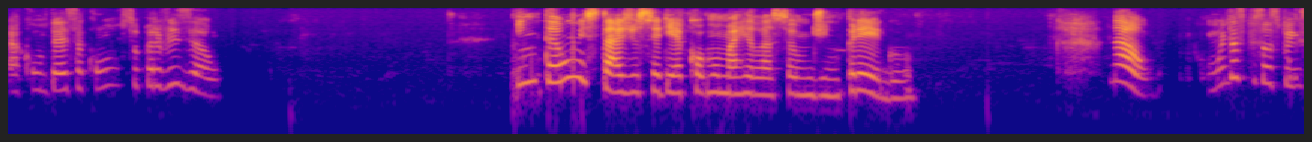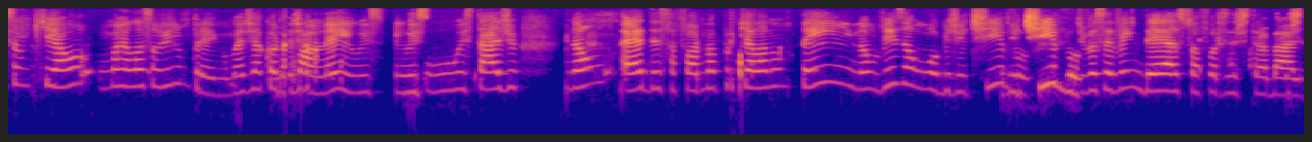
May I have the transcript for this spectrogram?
aconteça com supervisão. Então, o estágio seria como uma relação de emprego? Não, muitas pessoas pensam que é uma relação de emprego, mas de acordo com a lei, o, estágio não é dessa forma porque ela não tem, não visa um objetivo, objetivo? de você vender a sua força de trabalho.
